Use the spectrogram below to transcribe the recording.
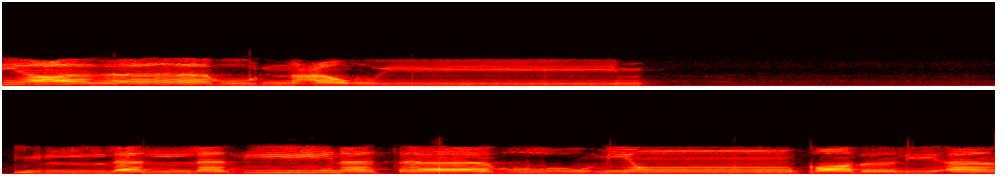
عذاب عظيم إلا الذين تابوا من قبل أن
